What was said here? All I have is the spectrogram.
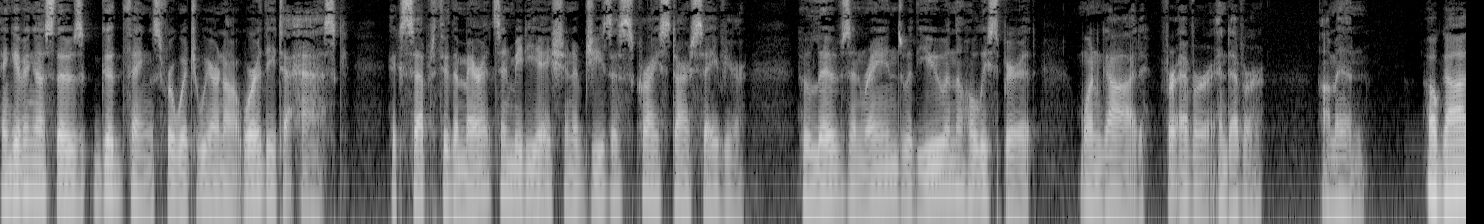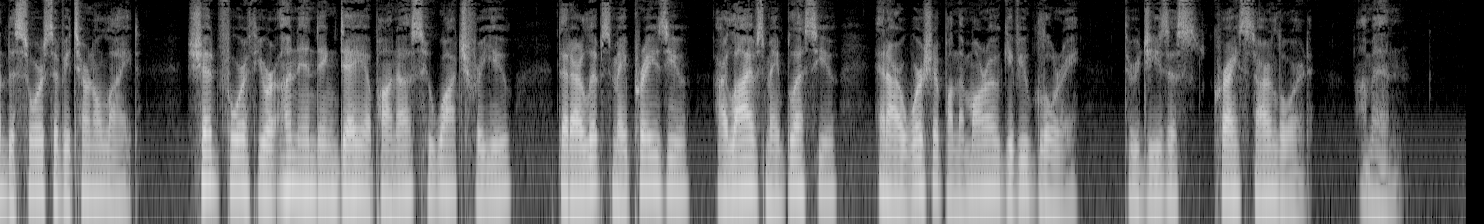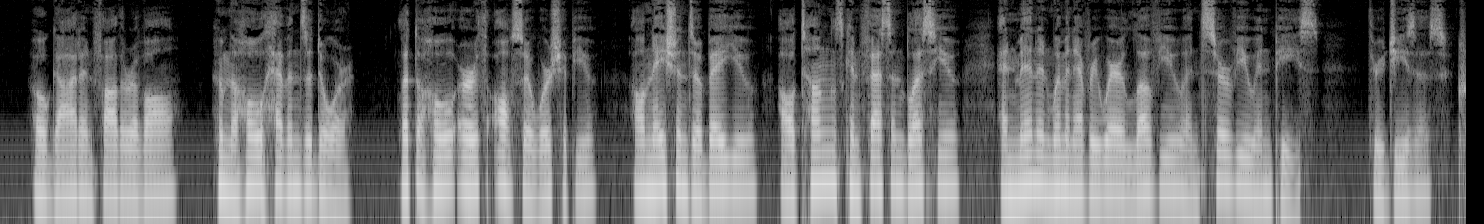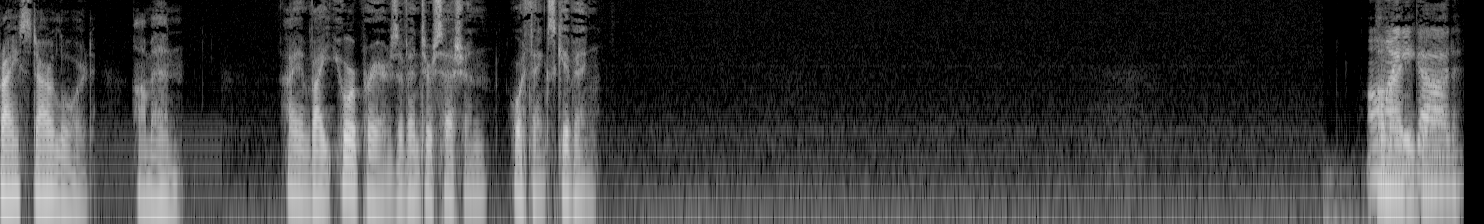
and giving us those good things for which we are not worthy to ask, except through the merits and mediation of Jesus Christ our Saviour, who lives and reigns with you in the Holy Spirit, one God, for ever and ever. Amen. O God, the source of eternal light, shed forth your unending day upon us who watch for you that our lips may praise you, our lives may bless you, and our worship on the morrow give you glory. Through Jesus Christ our Lord. Amen. O God and Father of all, whom the whole heavens adore, let the whole earth also worship you, all nations obey you, all tongues confess and bless you, and men and women everywhere love you and serve you in peace. Through Jesus Christ our Lord. Amen. I invite your prayers of intercession or thanksgiving. Almighty God,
